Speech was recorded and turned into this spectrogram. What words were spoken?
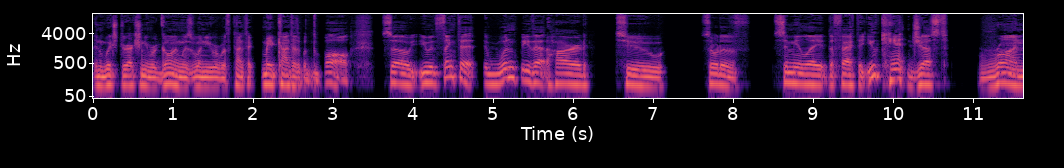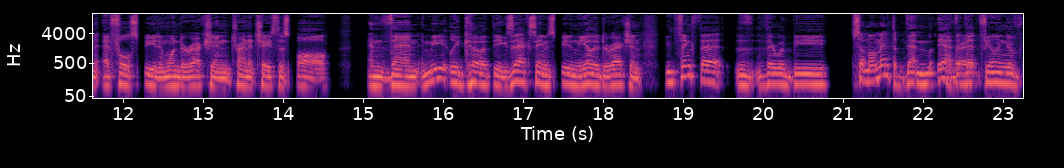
in which direction you were going was when you were with contact made contact with the ball. So you would think that it wouldn't be that hard to sort of simulate the fact that you can't just run at full speed in one direction trying to chase this ball and then immediately go at the exact same speed in the other direction. You'd think that there would be Some momentum. that yeah, that, Right. that feeling of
